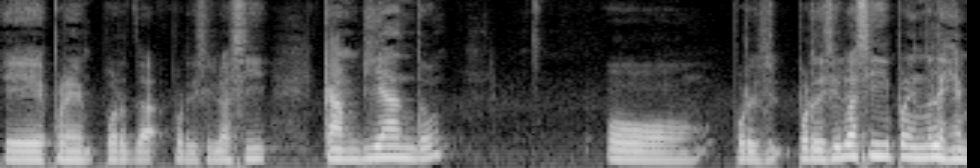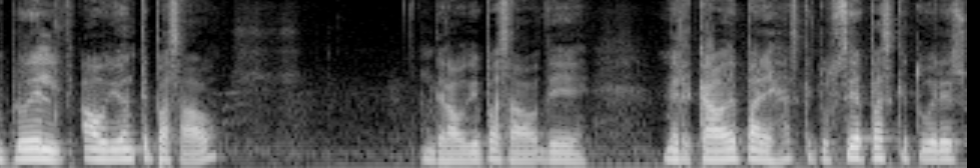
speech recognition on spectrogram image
eh, por, por, por decirlo así, cambiando o, por, por, decirlo así, poniendo el ejemplo del audio antepasado, del audio pasado de mercado de parejas, que tú sepas que tú eres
